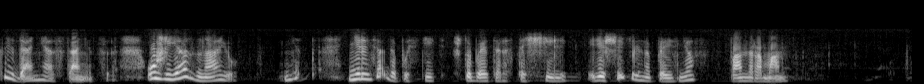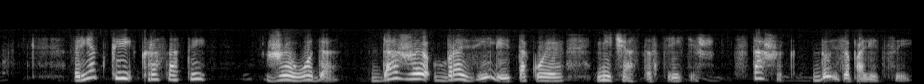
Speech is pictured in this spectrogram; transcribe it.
следа не останется. Уж я знаю». «Нет, нельзя допустить, чтобы это растащили», — решительно произнес пан Роман. «Редкой красоты жеода. Даже в Бразилии такое нечасто встретишь. Сташек, дуй за полицией».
